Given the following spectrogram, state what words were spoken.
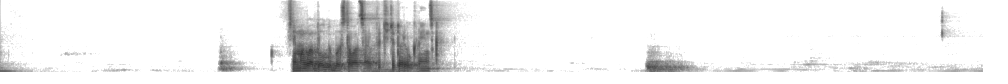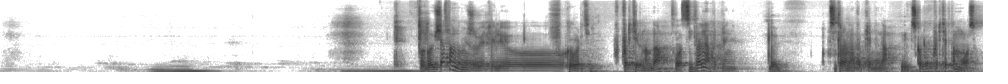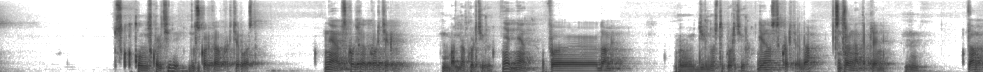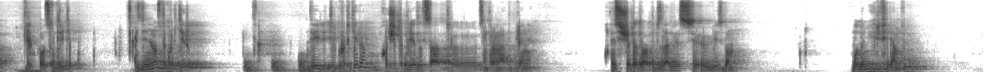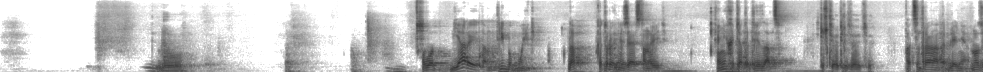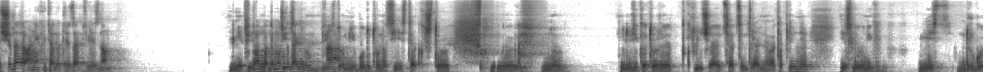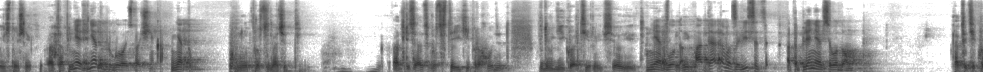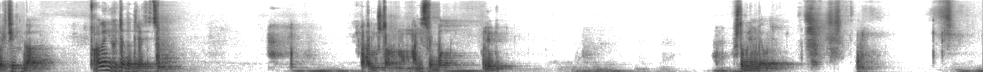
И могла долго бы оставаться эта территория украинской. Вы в частном доме живете или В квартире. в квартирном, да? У вас центральное отопление? Да. Центральное отопление, да? Сколько квартир там у вас? Сколько он в квартире? Сколько квартир у вас? Не, сколько квартир? Одна квартира. Нет, нет, в э, доме. Э, 90 квартир. 90 квартир, да? Центральное отопление. Да? Вот смотрите. С 90 квартир две или три квартиры хочет отрезаться от э, центрального отопления. И за счет этого отрезать весь, весь дом. Буду у них референдум. Вот ярые там три бабульки, да, которых нельзя остановить. Они хотят отрезаться. пускай отрезаются. под центральное отопление. Но за счет этого они хотят отрезать весь дом. Нет, весь Ну, дом, потому что весь, так- весь а. дом не будут. У нас есть так, что э, ну, люди, которые отключаются от центрального отопления, если у них есть другой источник отопления, Нет, нет другого источника. Нету. ну, просто, значит, отрезаются, просто стояки проходят в другие квартиры, и все. И Нет, вот от этого зависит отопление всего дома. от этих квартир? Да. А вот они хотят отрезаться. Потому что ну, они свободны, люди. Что будем делать?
